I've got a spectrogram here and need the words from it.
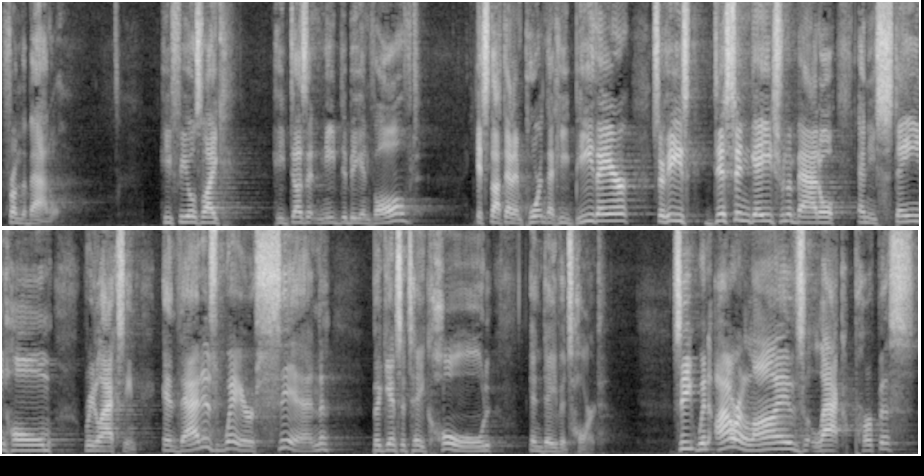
from the battle. He feels like he doesn't need to be involved. It's not that important that he be there. So he's disengaged from the battle and he's staying home, relaxing. And that is where sin begins to take hold in David's heart. See, when our lives lack purpose,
